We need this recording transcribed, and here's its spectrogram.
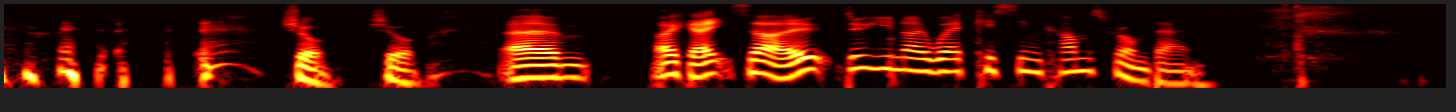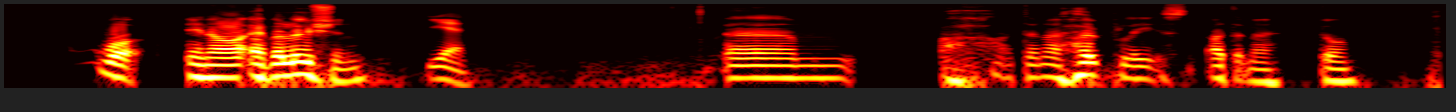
sure, sure. Um, okay, so do you know where kissing comes from, Dan? What in our evolution? Yeah. Um. oh, I don't know. Hopefully, it's. I don't know. Go on.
